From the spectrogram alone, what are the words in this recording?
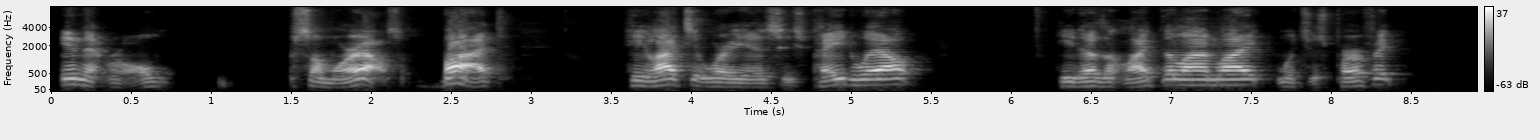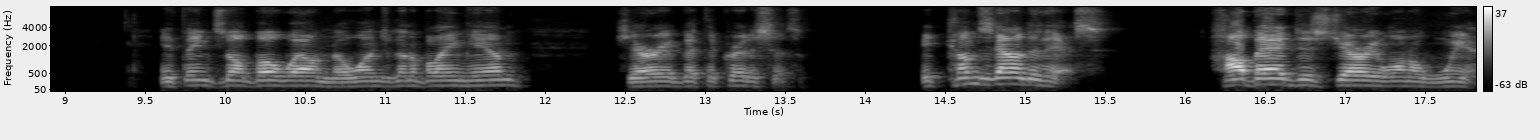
in that role somewhere else. But he likes it where he is. He's paid well. He doesn't like the limelight, which is perfect. If things don't go well, no one's going to blame him. Jerry will get the criticism. It comes down to this how bad does Jerry want to win?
